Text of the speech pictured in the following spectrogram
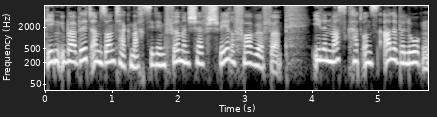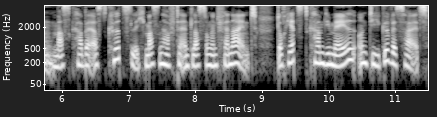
Gegenüber Bild am Sonntag macht sie dem Firmenchef schwere Vorwürfe. Elon Musk hat uns alle belogen. Musk habe erst kürzlich massenhafte Entlassungen verneint. Doch jetzt kam die Mail und die Gewissheit.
